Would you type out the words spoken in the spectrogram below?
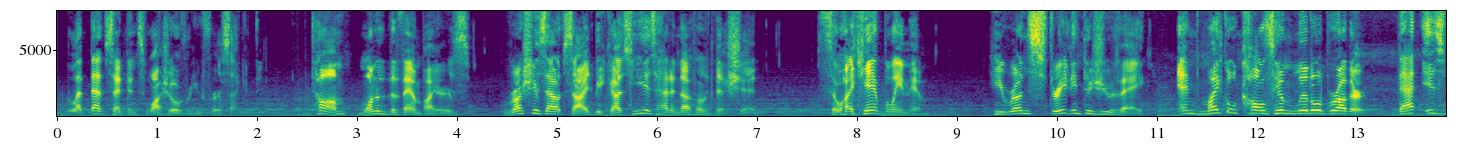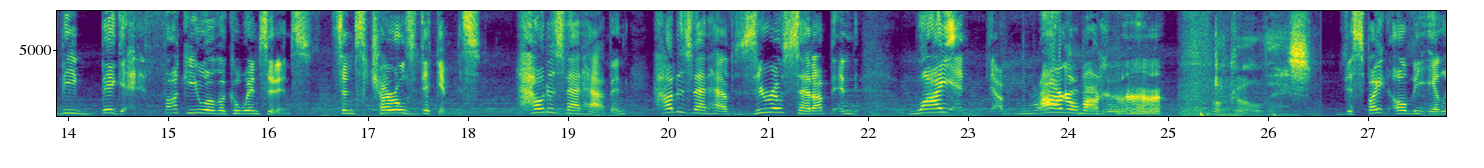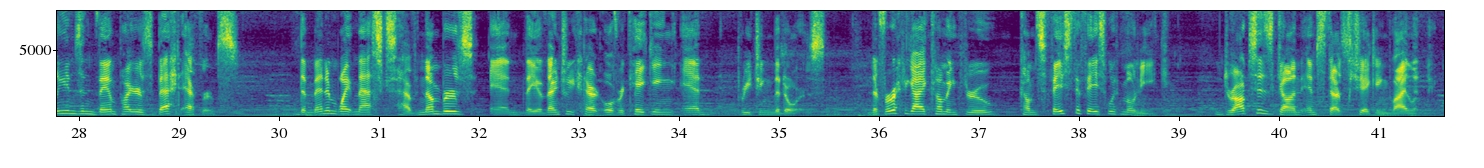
Let that sentence wash over you for a second. Tom, one of the vampires, rushes outside because he has had enough of this shit. So I can't blame him. He runs straight into Jouvet, and Michael calls him little brother. That is the biggest fuck you of a coincidence since Charles Dickens. How does that happen? How does that have zero setup and why and Fuck all this. Despite all the aliens and vampires' best efforts, the men in white masks have numbers and they eventually start overtaking and breaching the doors. The first guy coming through comes face to face with Monique, drops his gun, and starts shaking violently.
